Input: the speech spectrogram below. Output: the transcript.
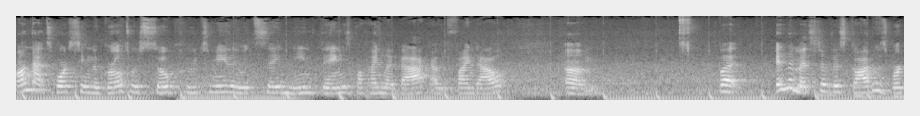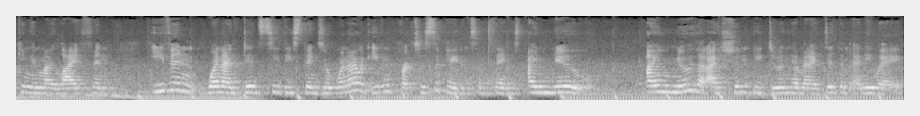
on that sports team, the girls were so crude to me. They would say mean things behind my back. I would find out. Um, but in the midst of this, God was working in my life. And even when I did see these things, or when I would even participate in some things, I knew. I knew that I shouldn't be doing them, and I did them anyway.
